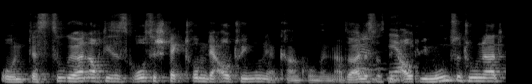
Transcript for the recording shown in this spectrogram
Und dazu gehören auch dieses große Spektrum der Autoimmunerkrankungen. Also alles, was mit ja. Autoimmun zu tun hat,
